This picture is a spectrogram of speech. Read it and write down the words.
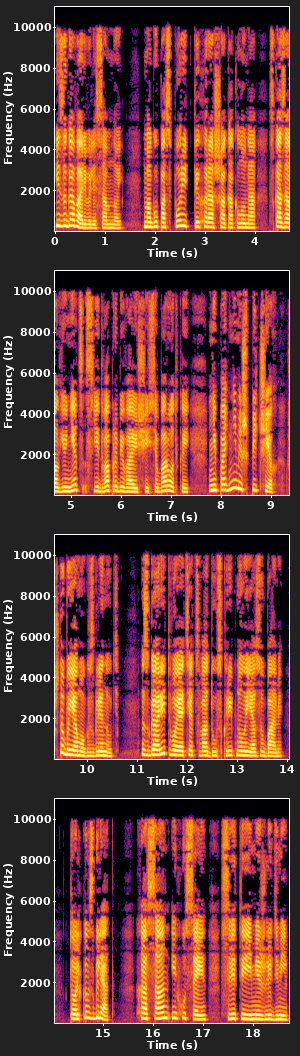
и заговаривали со мной. «Могу поспорить, ты хороша, как луна», — сказал юнец с едва пробивающейся бородкой. «Не поднимешь печех, чтобы я мог взглянуть». «Сгори твой отец в аду», — скрипнула я зубами. «Только взгляд». Хасан и Хусейн, святые между людьми,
